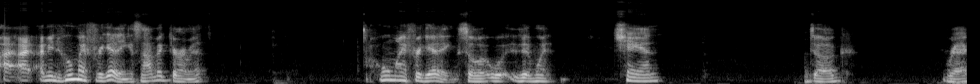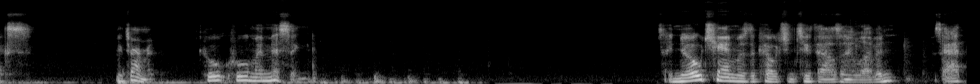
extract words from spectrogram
I, I, I mean, who am I forgetting? It's not McDermott. Who am I forgetting? So it, w- it went Chan, Doug, Rex, McDermott. Who who am I missing? So I know Chan was the coach in 2011. Was that?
